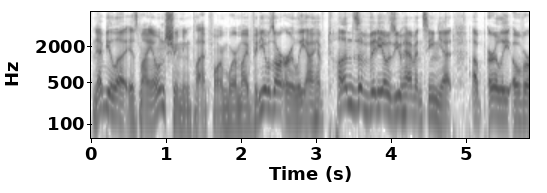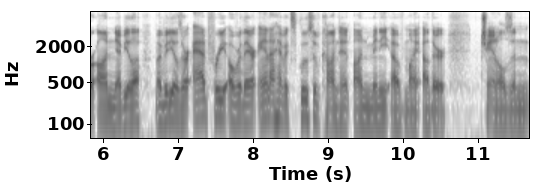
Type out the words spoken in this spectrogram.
Nebula is my own streaming platform where my videos are early. I have tons of videos you haven't seen yet up early over on Nebula. My videos are ad free over there, and I have exclusive content on many of my other channels. And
